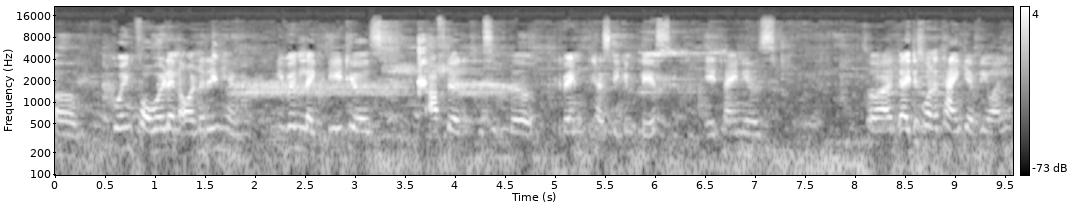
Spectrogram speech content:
uh, going forward and honoring him, even like eight years after this is the event has taken place, eight nine years. So I, I just want to thank everyone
